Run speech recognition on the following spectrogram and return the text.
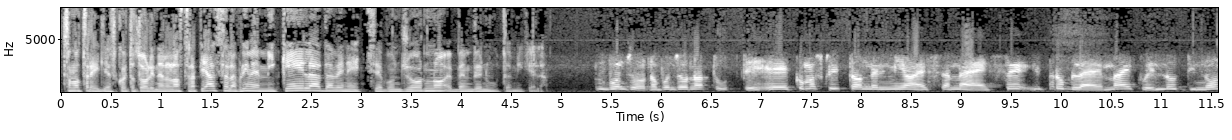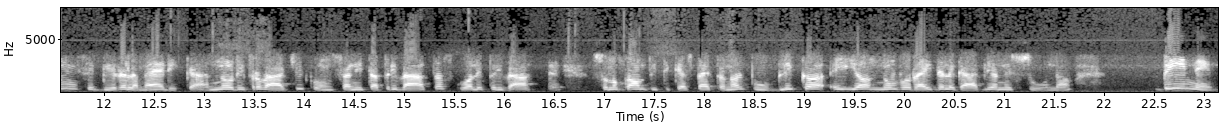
sono tre gli ascoltatori nella nostra piazza. La prima è Michela da Venezia. Buongiorno e benvenuta, Michela. Buongiorno, buongiorno a tutti. Eh, come ho scritto nel mio sms, il problema è quello di non inseguire l'America, non ritrovarci con sanità privata, scuole private. Sono compiti che aspettano al pubblico e io non vorrei delegarli a nessuno. Bene,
